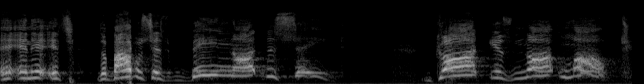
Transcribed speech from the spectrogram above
and it's the Bible says, "Be not deceived. God is not mocked.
